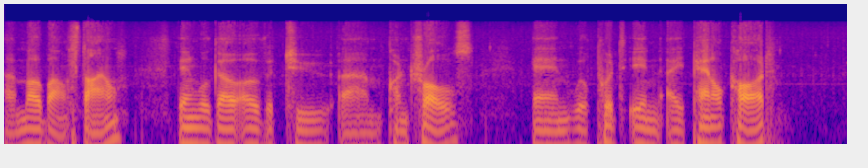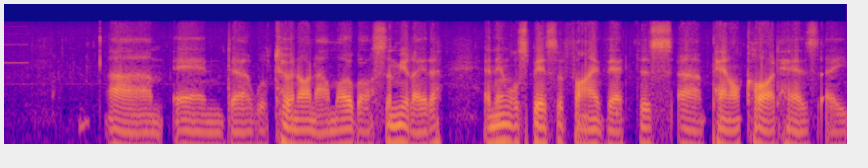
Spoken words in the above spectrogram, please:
uh, mobile style then we'll go over to um, controls and we'll put in a panel card um, and uh, we'll turn on our mobile simulator and then we'll specify that this uh, panel card has a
